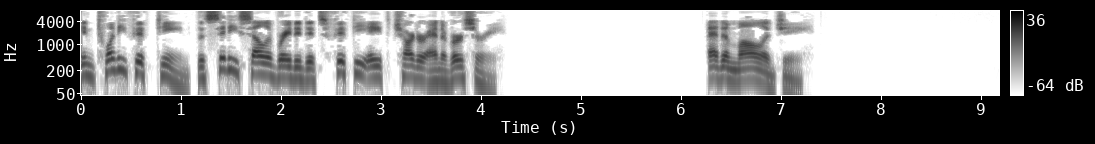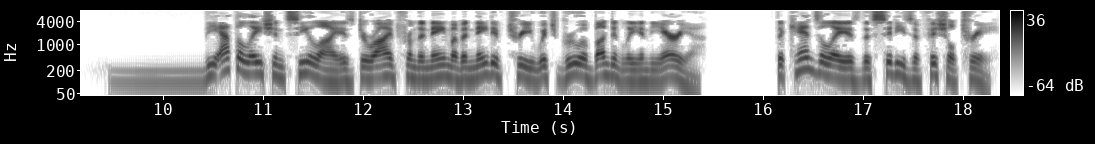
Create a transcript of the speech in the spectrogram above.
In 2015, the city celebrated its 58th charter anniversary. Etymology The appellation Silay is derived from the name of a native tree which grew abundantly in the area. The Kansilay is the city's official tree.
